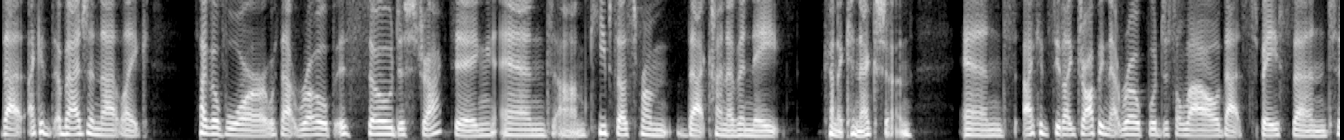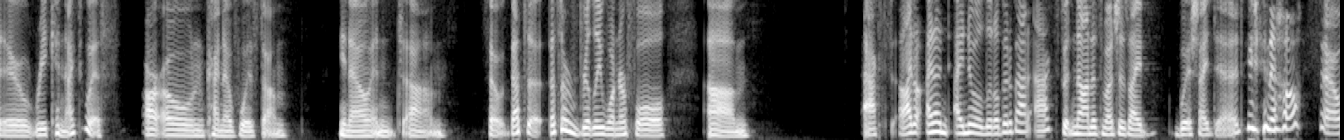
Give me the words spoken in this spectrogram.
that I could imagine that like tug of war with that rope is so distracting and um, keeps us from that kind of innate kind of connection. And I could see like dropping that rope would just allow that space then to reconnect with our own kind of wisdom, you know. And um, so that's a that's a really wonderful um, act. I don't, I don't I know a little bit about act, but not as much as I wish I did, you know. So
